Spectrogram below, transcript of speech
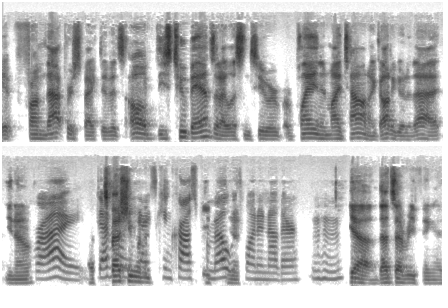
it, from that perspective, it's oh these two bands that I listen to are, are playing in my town. I got to go to that, you know. Right. Especially Definitely when it can cross promote with one another. Mm-hmm. Yeah, that's everything. I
